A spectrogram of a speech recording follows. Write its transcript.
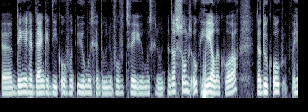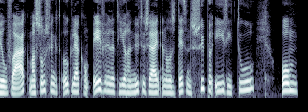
uh, dingen ga denken die ik over een uur moet gaan doen of over twee uur moet gaan doen. En dat is soms ook heerlijk hoor. Dat doe ik ook heel vaak. Maar soms vind ik het ook lekker om even in het hier en nu te zijn. En dan is dit een super easy tool om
